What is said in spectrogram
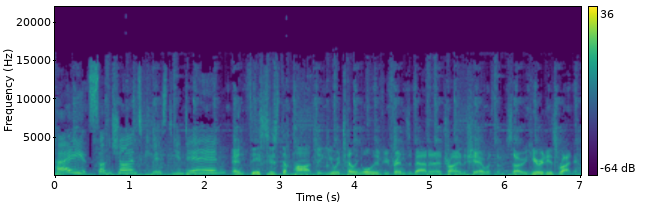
Hey, it's Sonshine's Kirsty and Dan. And this is the part that you were telling all of your friends about and are trying to share with them. So here it is right now.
